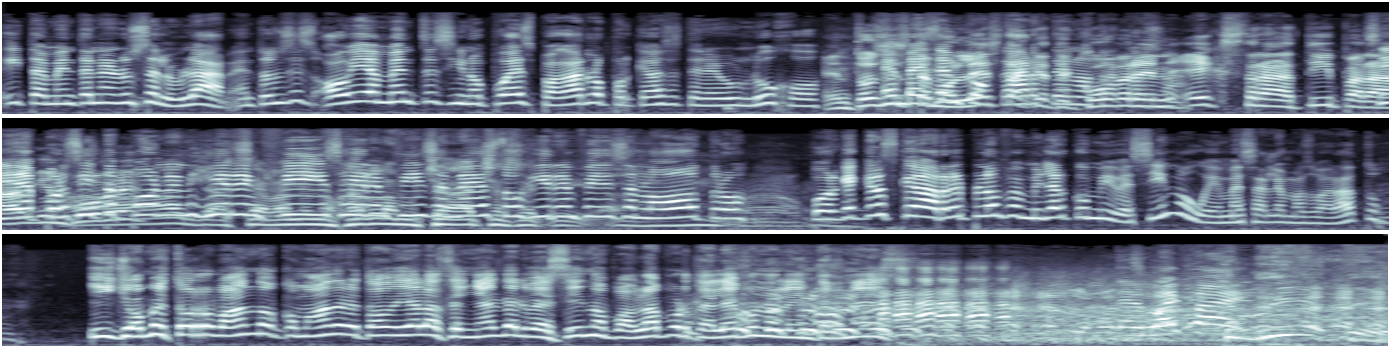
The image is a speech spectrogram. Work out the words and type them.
y también tener un celular. Entonces, obviamente, si no puedes pagarlo, ¿por qué vas a tener un lujo? Entonces En te vez de molesta que te cobren extra a ti para Si de alguien por sí te ponen van hidden fees, hidden fees en esto, hidden fees en lo otro. ¿Por qué crees que agarré el plan familiar con mi vecino, güey? Me sale más barato. Y yo me estoy robando, comadre, todavía la señal del vecino para hablar por teléfono en la internet. Del wifi. Ríete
